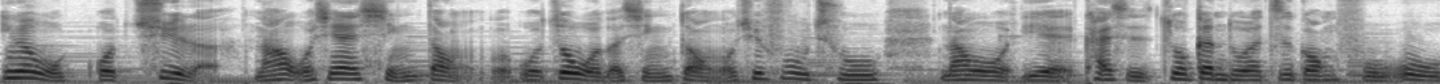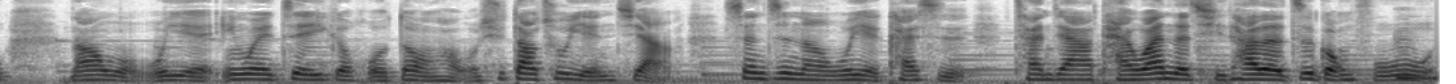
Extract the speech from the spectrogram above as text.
因为我我去了，然后我现在行动，我我做我的行动，我去付出，然后我也开始做更多的自工服务，然后我我也因为这一个活动哈，我去到处演讲，甚至呢，我也开始参加台湾的其他的自工服务，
